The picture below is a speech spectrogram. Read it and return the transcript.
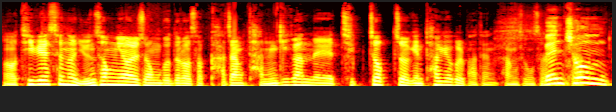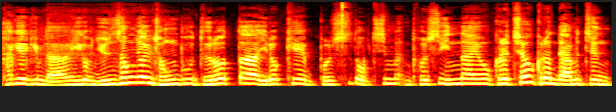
어, TBS는 윤석열 정부 들어서 가장 단기간 내에 직접적인 타격을 받은 방송사입니다. 맨 처음 타격입니다. 이건 윤석열 정부 들었다 이렇게 볼 수도 없지만 볼 수 있나요? 그렇죠? 그런데 아무튼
